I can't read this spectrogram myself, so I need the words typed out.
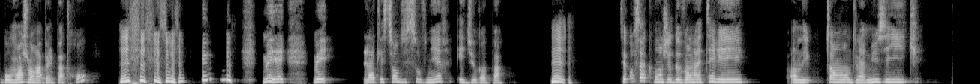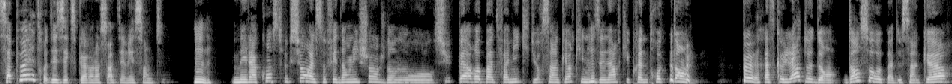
Bon, moi, je me rappelle pas trop. Mais, mais la question du souvenir et du repas. Mm. C'est pour ça que manger devant la télé, en écoutant de la musique, ça peut être des expériences intéressantes. Mm. Mais la construction, elle se fait dans l'échange, dans nos super repas de famille qui durent cinq heures, qui nous énervent, qui prennent trop de temps. Parce que là-dedans, dans ce repas de 5 heures,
